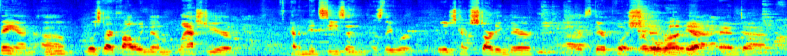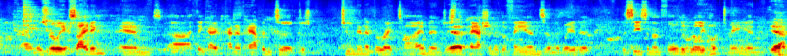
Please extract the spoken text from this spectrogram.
fan. Um, Really started following them last year, kind of mid-season, as they were really just kind of starting their uh, their push, Their little run, Yeah, and. Uh, um, it was really exciting, and uh, I think I kind of happened to just tune in at the right time, and just Yeah. the passion of the fans and the way that the season unfolded really hooked me. And Yeah.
